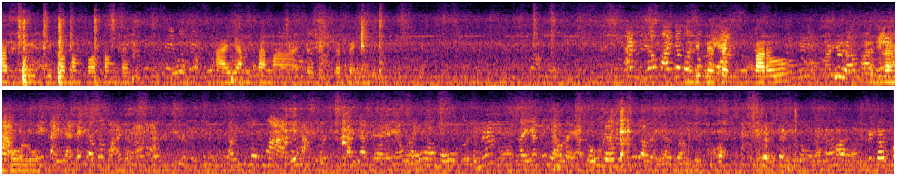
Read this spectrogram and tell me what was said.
masih dipotong-potong guys. Ayam sama itu bebeknya beli bebek separuh 90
